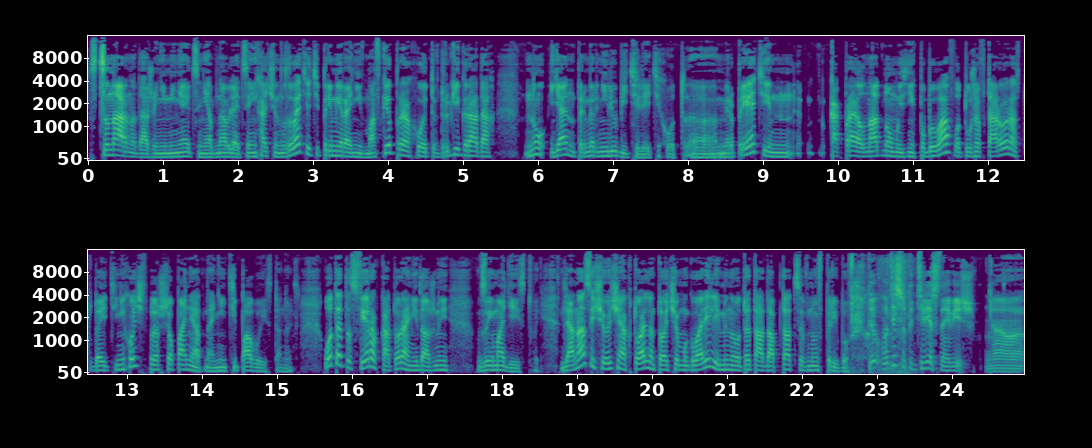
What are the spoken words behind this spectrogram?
сценарно даже не меняются, не обновляются. Я не хочу называть эти примеры, они в Москве проходят и в других городах. Ну, я, например, не любитель этих вот э, мероприятий. Как правило, на одном из них побывав, вот уже второй раз туда идти не хочется, потому что все понятно, они типовые становятся. Вот эта сфера, в которой они должны взаимодействовать. Для нас еще очень актуально то, о чем мы говорили, именно вот эта адаптация вновь прибывших. Ты, вот здесь вот интересная вещь, а,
